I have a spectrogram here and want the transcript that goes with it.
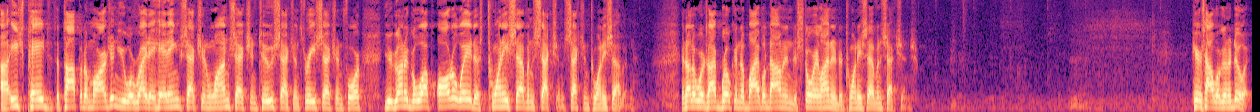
Uh, each page at the top of the margin, you will write a heading, section 1, section 2, section 3, section 4. You're going to go up all the way to 27 sections, section 27. In other words, I've broken the Bible down into storyline into 27 sections. Here's how we're going to do it.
